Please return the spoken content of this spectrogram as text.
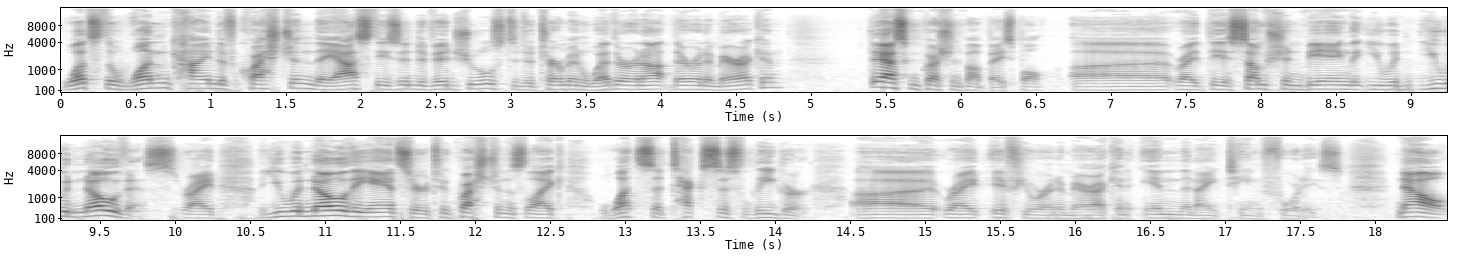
what's the one kind of question they ask these individuals to determine whether or not they're an American? They ask them questions about baseball, uh, right? The assumption being that you would you would know this, right? You would know the answer to questions like, "What's a Texas leaguer?" uh, right, if you're an American in the 1940s. Now,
